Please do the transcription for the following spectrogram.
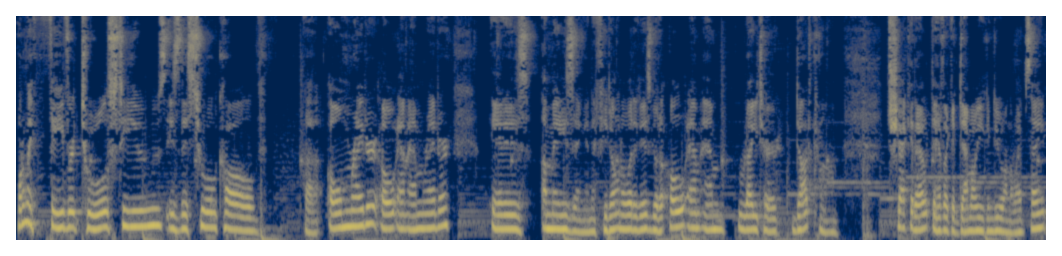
One of my favorite tools to use is this tool called uh, Omm Writer, O M M Writer. It is amazing. And if you don't know what it is, go to ommwriter.com. Check it out. They have like a demo you can do on the website.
